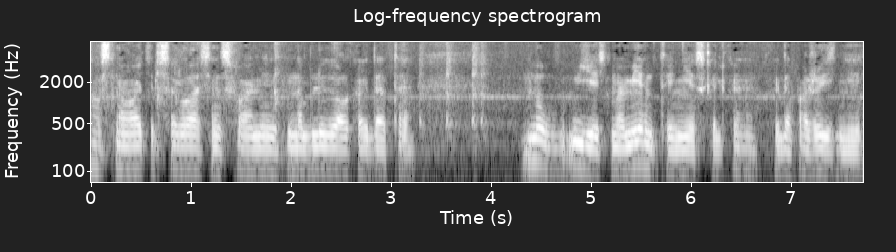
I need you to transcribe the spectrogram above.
Основатель согласен с вами. Наблюдал когда-то. Ну, есть моменты несколько, когда по жизни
